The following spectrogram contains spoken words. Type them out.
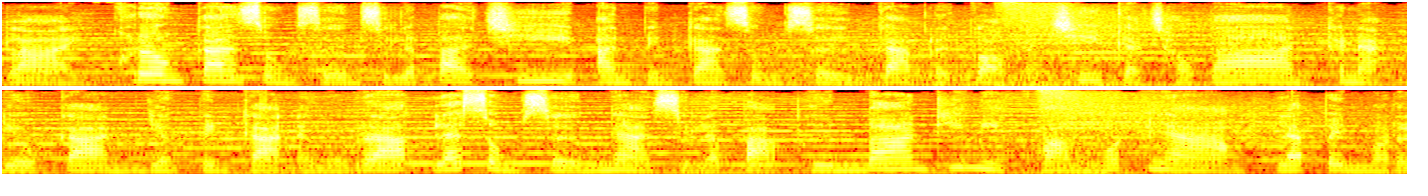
ไกล โครงการส่งเสริมศิลปาชีพ อันเป็นการส่งเสริมการประกอบอาชีพแก่ชาวบ้าน ขณะเดียวกันยังเป็นการอนุรักษ์ และส่งเสริมงานศิลปะพื้นบ้านที่มีความงดงาม และเป็นมร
